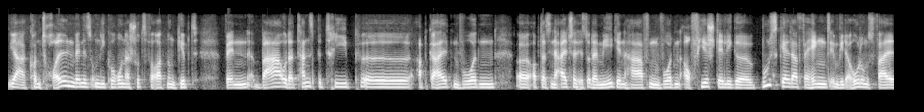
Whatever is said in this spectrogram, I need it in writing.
ja, Kontrollen, wenn es um die Corona-Schutzverordnung gibt, wenn Bar- oder Tanzbetrieb äh, abgehalten wurden, äh, ob das in der Altstadt ist oder Medienhafen, wurden auch vierstellige Bußgelder verhängt. Im Wiederholungsfall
